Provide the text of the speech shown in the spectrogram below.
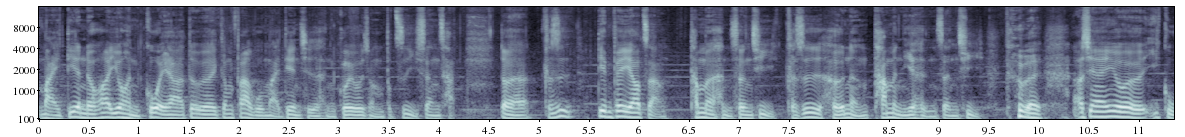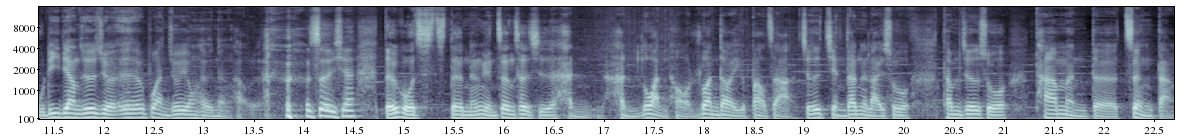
买电的话又很贵啊，对不对？跟法国买电其实很贵，为什么不自己生产？对啊，可是电费要涨，他们很生气。可是核能他们也很生气，对不对？啊，现在又有一股力量就是觉得，呃，不然就用核能好了。所以现在德国的能源政策其实很很乱哈，乱到一个爆炸。就是简单的来说，他们就是说他们的政党。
